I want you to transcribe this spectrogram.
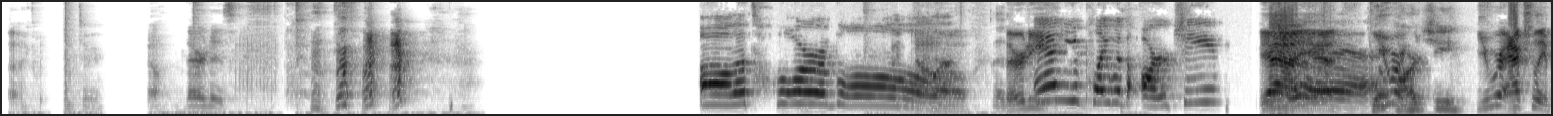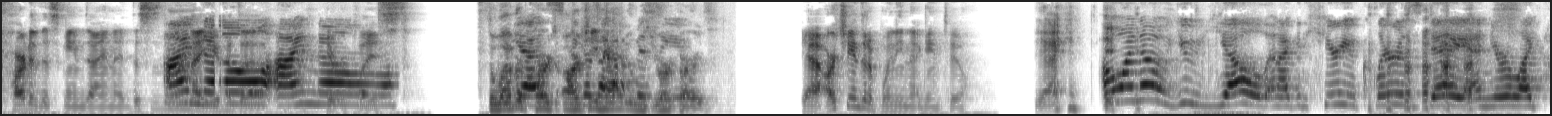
Uh, click enter. Oh, there it is. Oh, that's horrible. no, That- thirty. And you play with Archie. Yeah, yeah. Well, You were- Archie. You were actually a part of this game, Diana. This is the I one that know. you had to I get know. replaced. So whatever Yes, cards Archie had, it was your cards. Yeah, Archie ended up winning that game too. Yeah. Oh, I know. You yelled, and I could hear you clear as day, and you're like,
